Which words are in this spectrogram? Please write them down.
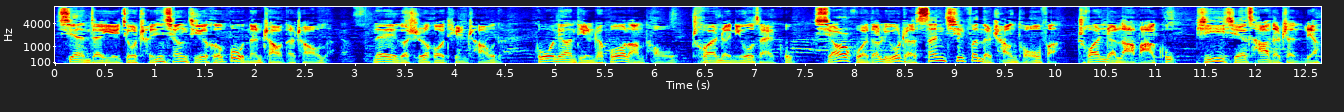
现在也就城乡结合部能找得着了。那个时候挺潮的，姑娘顶着波浪头，穿着牛仔裤；小伙都留着三七分的长头发，穿着喇叭裤，皮鞋擦得锃亮。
